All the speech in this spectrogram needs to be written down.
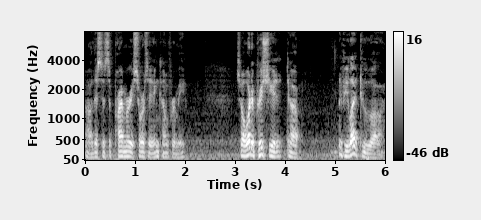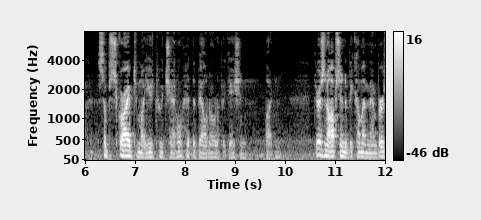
Uh, this is the primary source of income for me. So I would appreciate it uh, if you'd like to uh, subscribe to my YouTube channel, hit the bell notification button. There's an option to become a member.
